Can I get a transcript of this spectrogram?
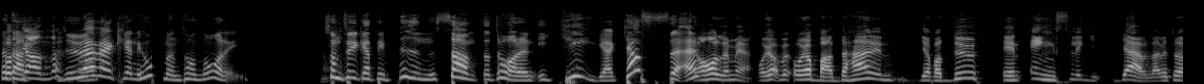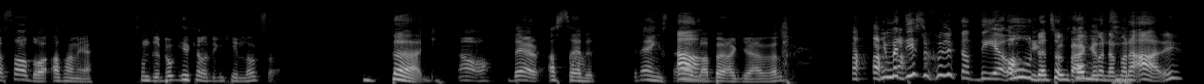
Vänta, du är verkligen ihop med en tonåring? Som tycker att det är pinsamt att du har en IKEA-kasse? Jag håller med. Och jag, och jag bara, det här är, jag bara, du är en ängslig jävla, vet du vad jag sa då att han är? Som du brukar kalla din kille också. Bög. Ja, there, I said Ja. it. En ängslig Ja. jävla bögjävel. Jo, men det är så sjukt att det är ordet som faggot. kommer när man är arg.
